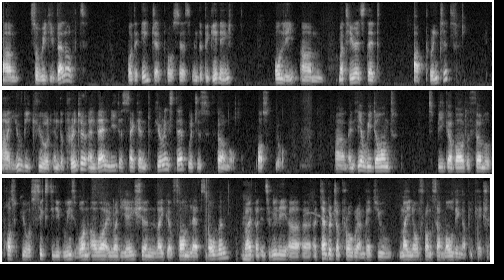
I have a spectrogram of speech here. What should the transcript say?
Um, so we developed for the inkjet process in the beginning only um, materials that are printed, are UV cured in the printer, and then need a second curing step, which is thermal post cure. Um, and here we don't speak about a thermal post cure 60 degrees, one hour irradiation like a Formlabs oven, mm. right? But it's really a, a, temperature program that you may know from some molding application.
